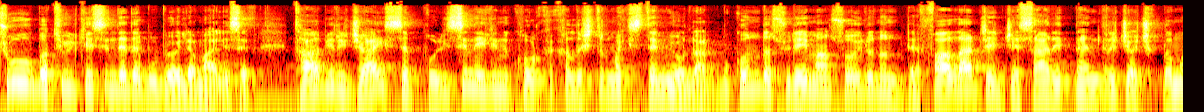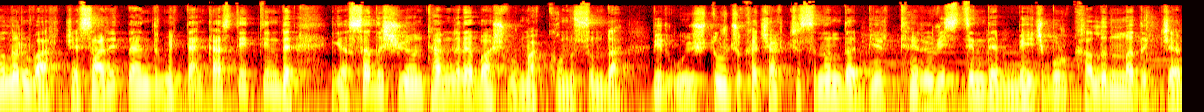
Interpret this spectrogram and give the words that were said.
çoğu batı ülkesinde de bu böyle maalesef. Tabiri caizse polisin elini korkak alıştırmak istemiyorlar. Bu konuda Süleyman Soylu'nun defalarca cesaretlendirici açıklamaları var. Cesaretlendirmekten kastettiğim de yasa dışı yöntemlere başvurmak konusunda. Bir uyuşturucu kaçakçısının da bir teröristin de mecbur kalınmadıkça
